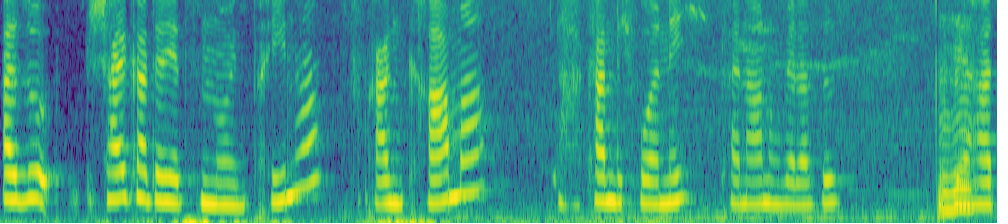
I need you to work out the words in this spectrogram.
Also, Schalke hat ja jetzt einen neuen Trainer, Frank Kramer. Ach, kannte ich vorher nicht, keine Ahnung, wer das ist. Mhm. Der hat,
